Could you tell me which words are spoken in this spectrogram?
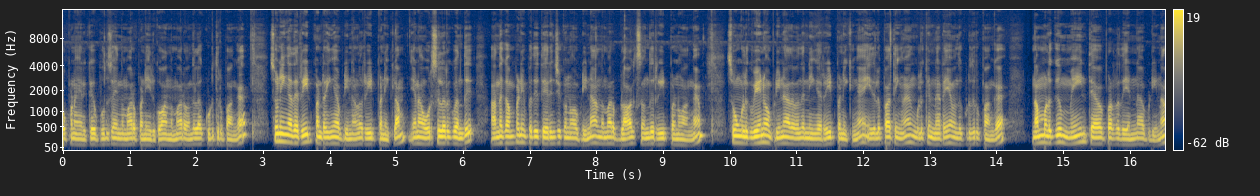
ஓப்பன் ஆயிருக்கு புதுசாக இந்த மாதிரி பண்ணியிருக்கோம் அந்த மாதிரி வந்து கொடுத்துருப்பாங்க. ஸோ நீங்கள் அதை ரீட் பண்ணுறீங்க அப்படின்னாலும் ரீட் பண்ணிக்கலாம். ஏன்னா ஒரு சிலருக்கு வந்து அந்த கம்பெனி பற்றி தெரிஞ்சுக்கணும் அப்படின்னா அந்த மாதிரி பிளாக்ஸ் வந்து ரீட் பண்ணுவாங்க. ஸோ உங்களுக்கு வேணும் அப்படின்னா அதை வந்து நீங்கள் ரீட் பண்ணிக்கோங்க. இதில் பார்த்தீங்கன்னா உங்களுக்கு நிறைய வந்து கொடுத்துருப்பாங்க. நம்மளுக்கு மெயின் தேவைப்படுறது என்ன அப்படின்னா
